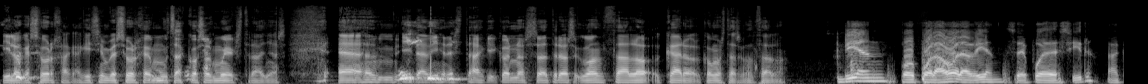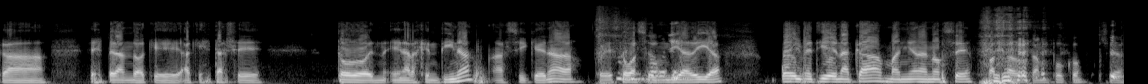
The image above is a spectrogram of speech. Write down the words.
Y lo que surja, que aquí siempre surgen muchas cosas muy extrañas. Um, y también está aquí con nosotros Gonzalo Carol. ¿Cómo estás, Gonzalo? Bien, por, por ahora bien, se puede decir. Acá esperando a que, a que estalle todo en, en Argentina. Así que nada, pues esto va a ser un día a día. Hoy me tienen acá, mañana no sé, pasado tampoco. O sea,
